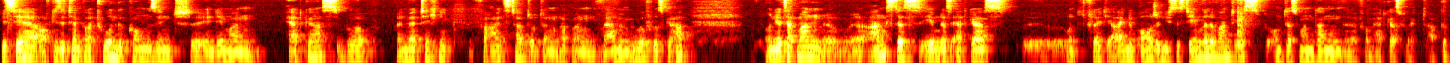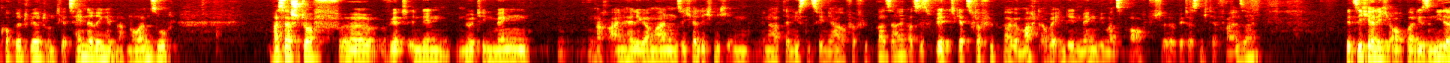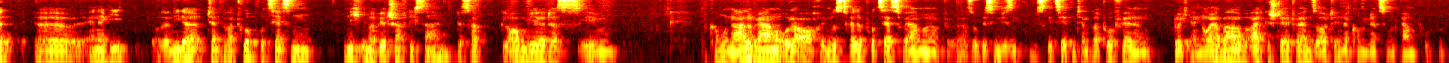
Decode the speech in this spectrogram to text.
Bisher auf diese Temperaturen gekommen sind, äh, indem man Erdgas über Brennwerttechnik verheizt hat und dann hat man Wärme im Überfluss gehabt. Und jetzt hat man äh, Angst, dass eben das Erdgas äh, und vielleicht die eigene Branche nicht systemrelevant ist und dass man dann vom Erdgas vielleicht abgekoppelt wird und jetzt händeringend nach Neuem sucht. Wasserstoff äh, wird in den nötigen Mengen nach einhelliger Meinung sicherlich nicht in, innerhalb der nächsten zehn Jahre verfügbar sein. Also es wird jetzt verfügbar gemacht, aber in den Mengen, wie man es braucht, äh, wird das nicht der Fall sein. Wird sicherlich auch bei diesen Niederenergie- äh, oder Niedertemperaturprozessen nicht immer wirtschaftlich sein. Deshalb glauben wir, dass eben kommunale Wärme oder auch industrielle Prozesswärme so also bis in diesen skizzierten Temperaturfeldern durch Erneuerbare bereitgestellt werden sollte in der Kombination Wärmepumpen.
